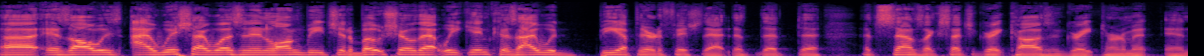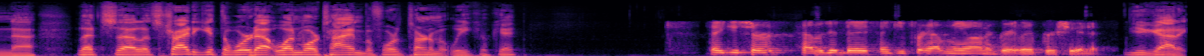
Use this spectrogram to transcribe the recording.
Uh, as always, I wish I wasn't in Long Beach at a boat show that weekend because I would be up there to fish that. That that uh, that sounds like such a great cause and great tournament. And uh, let's uh, let's try to get the word out one more time before the tournament week. Okay. Thank you, sir. Have a good day. Thank you for having me on. I greatly appreciate it. You got it,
